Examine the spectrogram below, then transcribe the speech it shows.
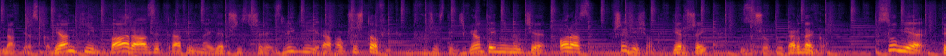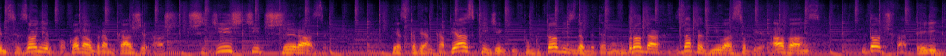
Dla Piaskowianki dwa razy trafił najlepszy strzelec ligi Rafał Krzysztofik w 29 minucie oraz w 61 z rzutu karnego. W sumie w tym sezonie pokonał bramkarzy aż 33 razy. Piaskowianka Piaski dzięki punktowi zdobytemu w Brodach zapewniła sobie awans do czwartej ligi.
